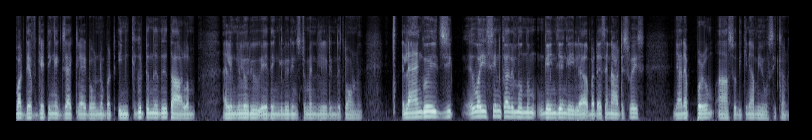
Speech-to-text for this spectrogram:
what the have getting exactly I don't know but എനിക്ക് കിട്ടുന്നത് താളം അല്ലെങ്കിൽ ഒരു ഏതെങ്കിലും ഒരു ഇൻസ്ട്രുമെന്റ് ലീഡിന്റെ ടോണ് ലാംഗ്വേജ് വൈസ് എനിക്ക് അതിൽ നിന്നൊന്നും ഗെയിൻ ചെയ്യാൻ കഴിയില്ല. But as an artist wise ഞാൻ എപ്പോഴും ആസ്വദിക്കുന്ന ആ മ്യൂസിക്കാണ്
